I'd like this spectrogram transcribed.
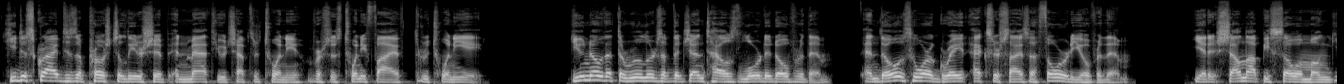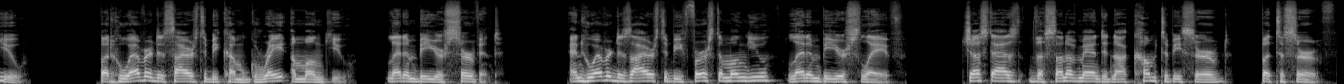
He described his approach to leadership in Matthew chapter 20, verses 25 through 28. You know that the rulers of the Gentiles lord it over them, and those who are great exercise authority over them. Yet it shall not be so among you. But whoever desires to become great among you, let him be your servant. And whoever desires to be first among you, let him be your slave. Just as the Son of Man did not come to be served, but to serve,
